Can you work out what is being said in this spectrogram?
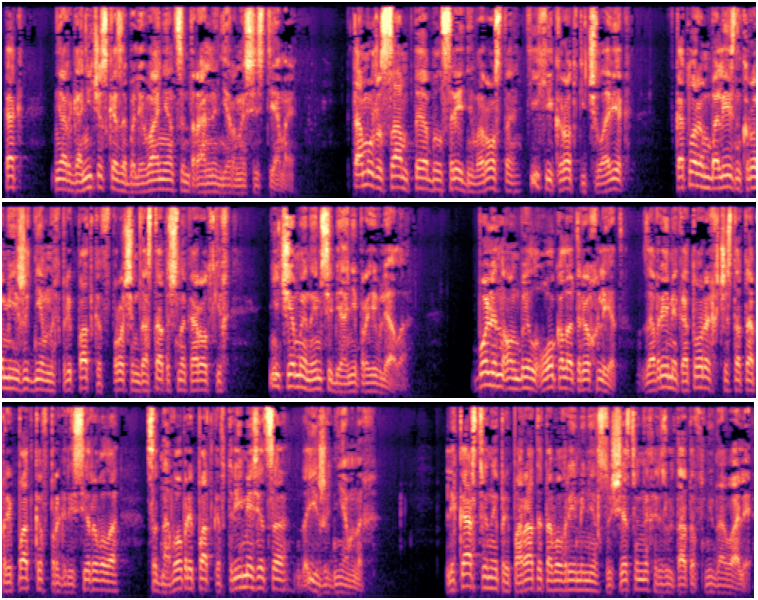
как неорганическое заболевание центральной нервной системы. К тому же сам Т был среднего роста, тихий, кроткий человек, в котором болезнь, кроме ежедневных припадков, впрочем, достаточно коротких, ничем иным себя не проявляла. Болен он был около трех лет, за время которых частота припадков прогрессировала с одного припадка в три месяца до ежедневных. Лекарственные препараты того времени существенных результатов не давали.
